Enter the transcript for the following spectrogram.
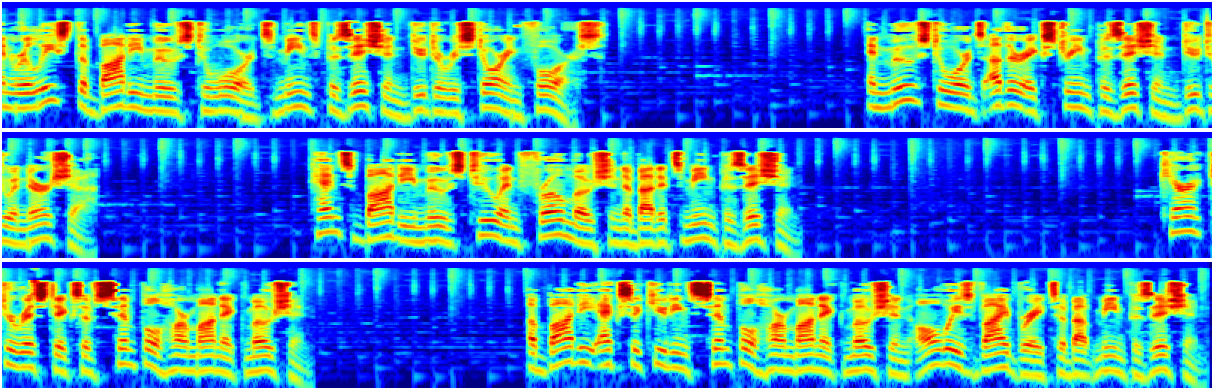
and release the body moves towards means position due to restoring force and moves towards other extreme position due to inertia. Hence body moves to and fro motion about its mean position. Characteristics of simple harmonic motion A body executing simple harmonic motion always vibrates about mean position.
